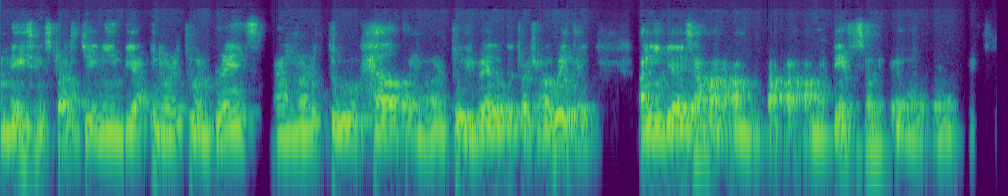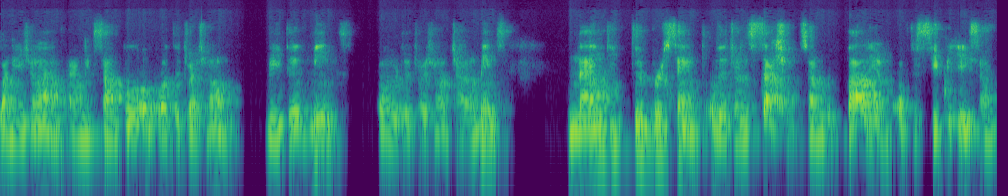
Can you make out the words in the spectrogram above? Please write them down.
amazing strategy in India in order to embrace and in order to help and in order to develop the traditional retail. And India is a, a, a, magnificent uh, explanation and an example of what the traditional retail means or the traditional channel means. 92% of the transactions and the volume of the CPGs and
